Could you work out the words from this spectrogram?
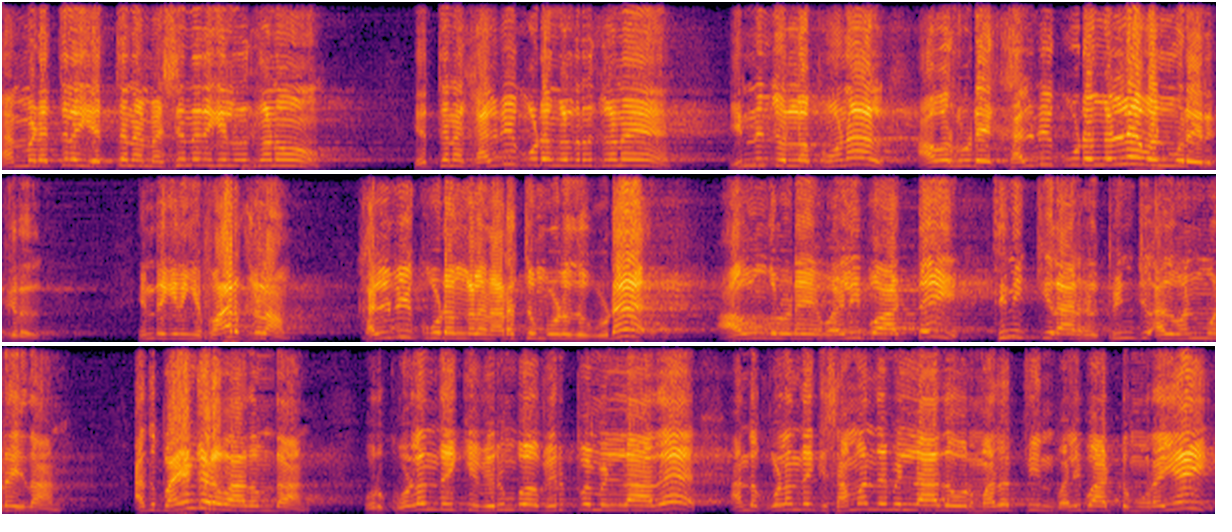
நம்மிடத்தில் எத்தனை மெஷினரிகள் இருக்கணும் எத்தனை கல்வி கூடங்கள் இருக்கணும் இன்னும் சொல்ல போனால் அவர்களுடைய கல்வி கூடங்கள்ல வன்முறை இருக்கிறது. இன்றைக்கு நீங்க பார்க்கலாம் கல்வி கூடங்களை நடத்தும் பொழுது கூட அவங்களுடைய வழிபாட்டை திணிக்கிறார்கள். பிஞ்சு அது வன்முறை தான் அது பயங்கரவாதம் தான் ஒரு குழந்தைக்கு விரும்ப விருப்பமில்லாத அந்த குழந்தைக்கு சம்பந்தமில்லாத ஒரு மதத்தின் வழிபாட்டு முறையை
